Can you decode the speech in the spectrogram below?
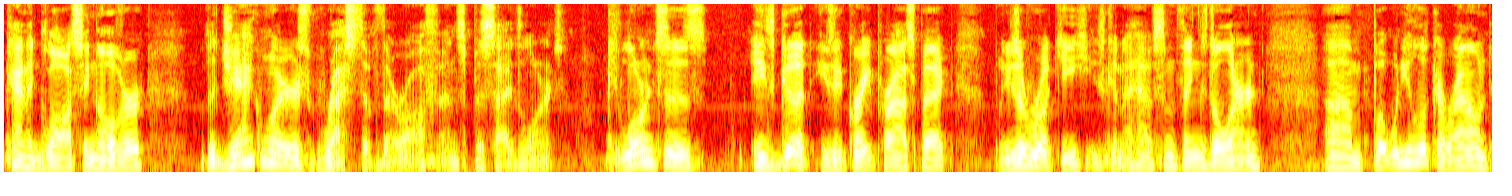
kind of glossing over the Jaguars' rest of their offense besides Lawrence. Lawrence is he's good. He's a great prospect. When he's a rookie, he's going to have some things to learn. Um, but when you look around,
